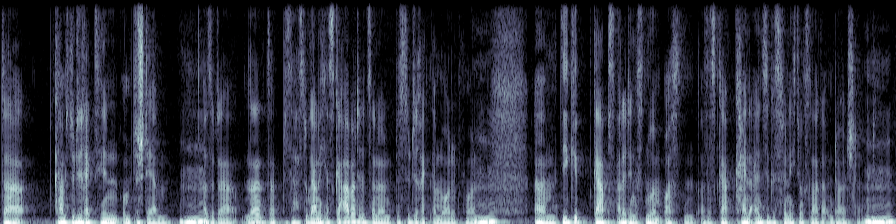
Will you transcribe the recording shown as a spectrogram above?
Da kamst du direkt hin, um zu sterben. Mhm. Also da, ne, da hast du gar nicht erst gearbeitet, sondern bist du direkt ermordet Mhm. worden. Ähm, die gab es allerdings nur im Osten. Also es gab kein einziges Vernichtungslager in Deutschland. Mhm.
